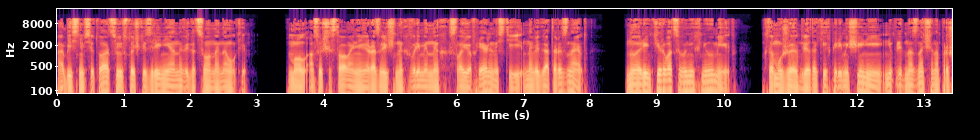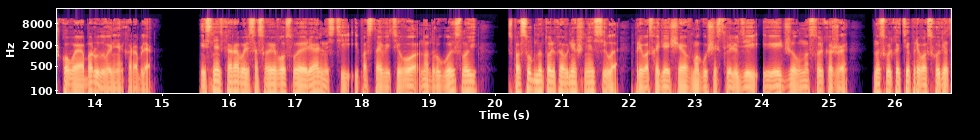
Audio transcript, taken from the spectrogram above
объяснив ситуацию с точки зрения навигационной науки. Мол, о существовании различных временных слоев реальностей навигаторы знают, но ориентироваться в них не умеют. К тому же для таких перемещений не предназначено прыжковое оборудование корабля и снять корабль со своего слоя реальности и поставить его на другой слой способна только внешняя сила, превосходящая в могуществе людей и Эйджел настолько же, насколько те превосходят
